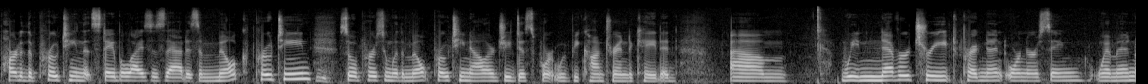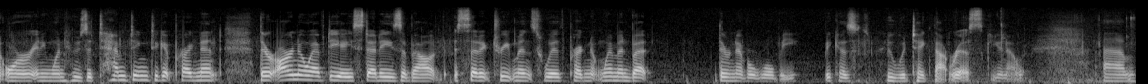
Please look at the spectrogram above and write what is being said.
part of the protein that stabilizes that is a milk protein. So a person with a milk protein allergy, Dysport would be contraindicated. Um, we never treat pregnant or nursing women or anyone who's attempting to get pregnant. There are no FDA studies about aesthetic treatments with pregnant women, but there never will be because who would take that risk, you know? Um,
